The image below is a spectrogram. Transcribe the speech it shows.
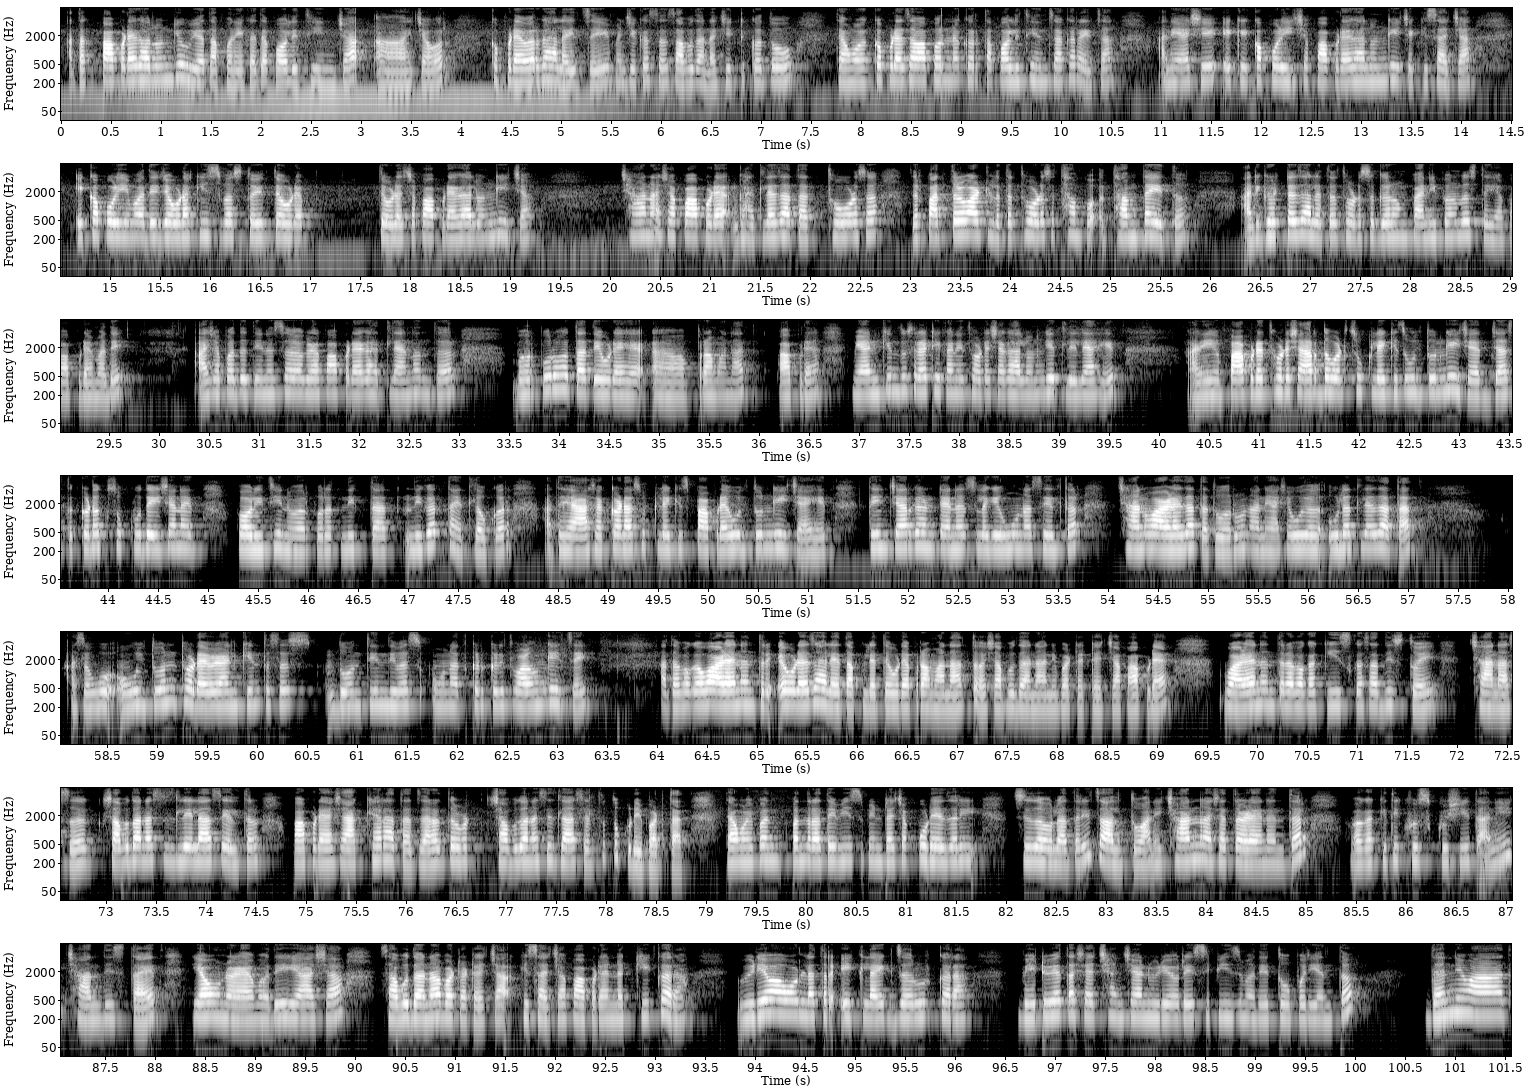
आता पापड्या घालून घेऊयात आपण एखाद्या पॉलिथिनच्या ह्याच्यावर कपड्यावर घालायचे. म्हणजे कसं साबुदाणा चिटकतो त्यामुळे कपड्याचा वापर न करता पॉलिथिनचा करायचा. आणि असे एक एका पोळीच्या पापड्या घालून घ्यायच्या किसाच्या. एका पोळीमध्ये जेवढा किस बसतोय तेवढ्या तेवढ्याच्या पापड्या घालून घ्यायच्या. छान अशा पापड्या घातल्या जातात. थोडंसं जर पातळ वाटलं तर थोडंसं थांब थांबता येतं. आणि घट्ट झालं तर थोडंसं गरम पाणी पण बसतं या पापड्यामध्ये. अशा पद्धतीनं सगळ्या पापड्या घातल्यानंतर भरपूर होतात एवढ्या ह्या प्रमाणात पापड्या. मी आणखीन दुसऱ्या ठिकाणी थोड्याशा घालून घेतलेल्या आहेत. आणि पापड्या थोड्याशा अर्धवट सुकल्या कीच उलटून घ्यायच्या आहेत. जास्त कडक सुकू द्यायच्या नाहीत. पॉलिथिनवर परत निघतात निघत नाहीत लवकर. आता ह्या अशा कडा सुटल्या कीच पापड्या उलटून घ्यायच्या आहेत. तीन चार घंट्यानंच लगे ऊन असेल तर छान वाळल्या जातात वरून आणि अशा उल उलटल्या जातात. असं उ उलटून थोड्या वेळ आणखीन तसंच दोन तीन दिवस उन्हात कडकडीत वाळून घ्यायचं आहे आता बघा वाळ्यानंतर एवढ्या झाल्यात आपल्या तेवढ्या प्रमाणात साबुदाणा आणि बटाट्याच्या पापड्या. वाळ्यानंतर बघा किस कसा दिसतोय छान असं. साबुदाणा शिजलेला असेल तर पापड्या अशा अख्ख्या राहतात. जरा तर साबुदाणा शिजला असेल तर तुकडे पडतात. त्यामुळे पण पंधरा ते वीस मिनटाच्या पुढे जरी शिजवला तरी चालतो. आणि छान अशा तळ्यानंतर बघा किती खुसखुशीत आणि छान दिसत आहेत या उन्हाळ्यामध्ये या अशा साबुदाणा बटाट्याच्या किसाच्या पापड्या नक्की करा. व्हिडिओ आवडला तर एक लाईक जरूर करा. भेटूयात अशा छान छान व्हिडिओ रेसिपीजमध्ये तोपर्यंत. धन्यवाद.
